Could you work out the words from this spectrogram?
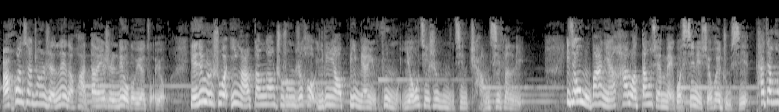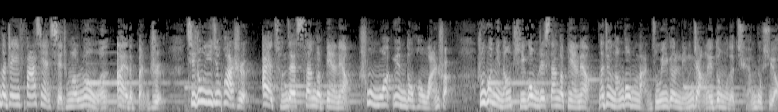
而换算成人类的话，大约是六个月左右。也就是说，婴儿刚刚出生之后，一定要避免与父母，尤其是母亲长期分离。一九五八年，哈洛当选美国心理学会主席，他将他的这一发现写成了论文《爱的本质》，其中一句话是：爱存在三个变量：触摸、运动和玩耍。如果你能提供这三个变量，那就能够满足一个灵长类动物的全部需要。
